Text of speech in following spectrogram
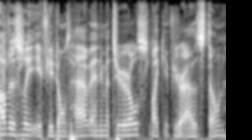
obviously, if you don't have any materials, like if you're out of stone,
